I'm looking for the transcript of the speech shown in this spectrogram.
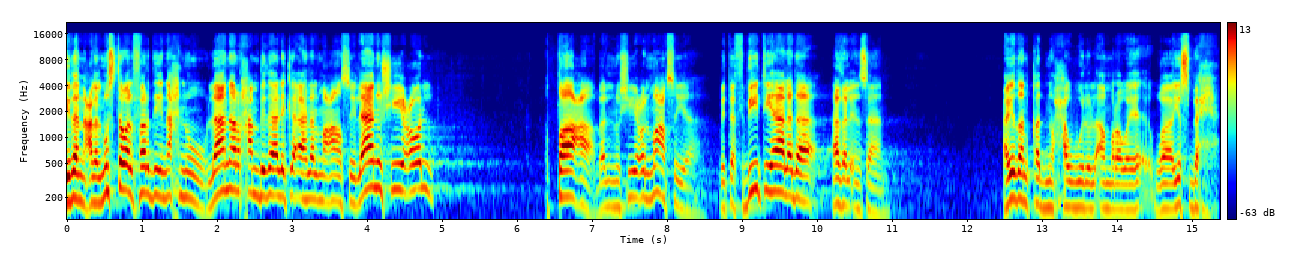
اذا على المستوى الفردي نحن لا نرحم بذلك أهل المعاصي. لا نشيع الطاعة بل نشيع المعصية بتثبيتها لدى هذا الإنسان. أيضا قد نحول الأمر ويصبح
